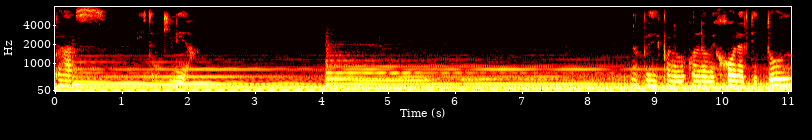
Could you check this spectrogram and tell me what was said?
Paz y tranquilidad. Nos predisponemos con la mejor actitud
